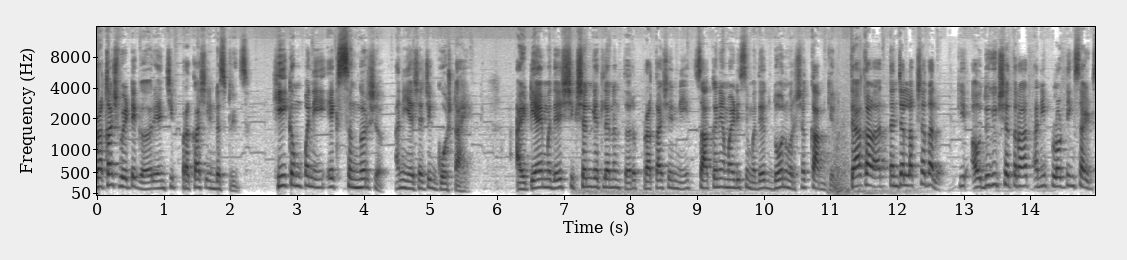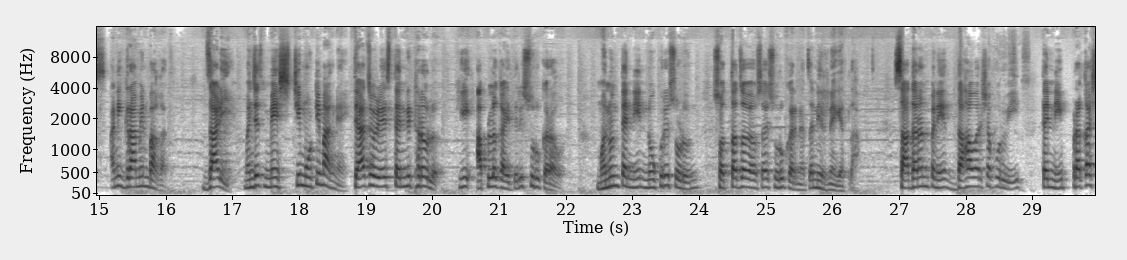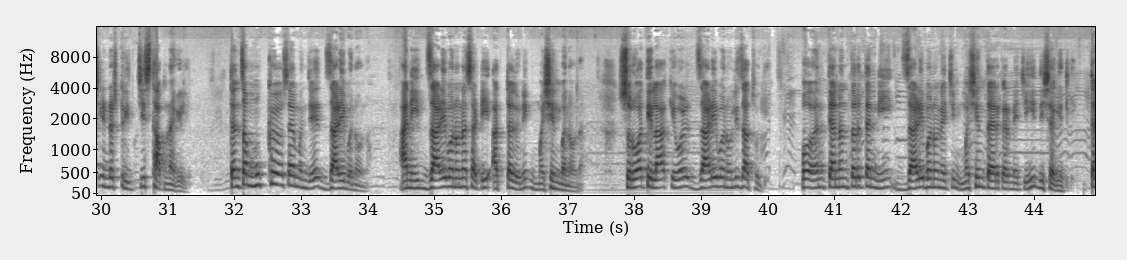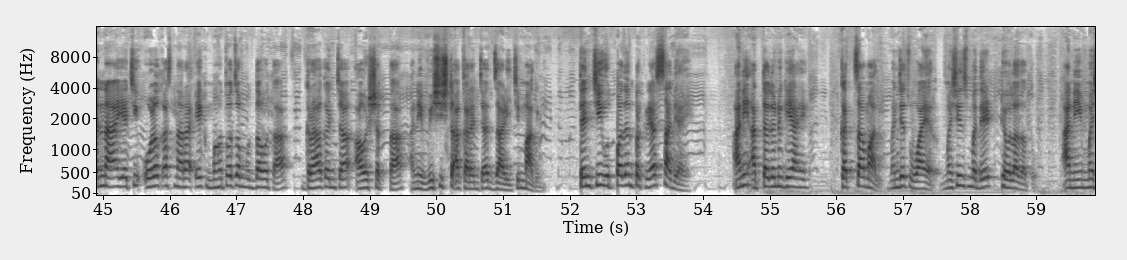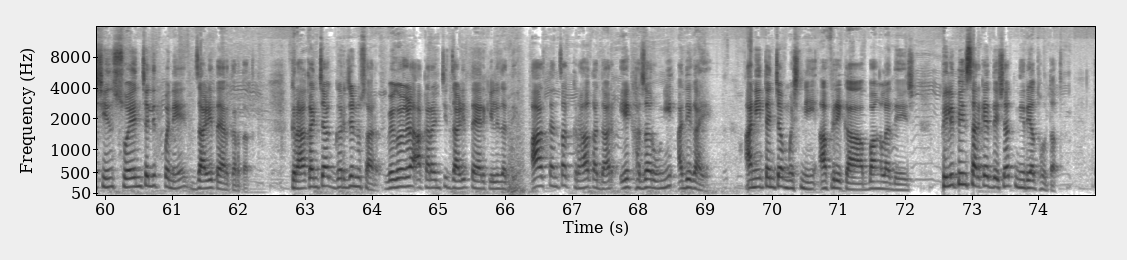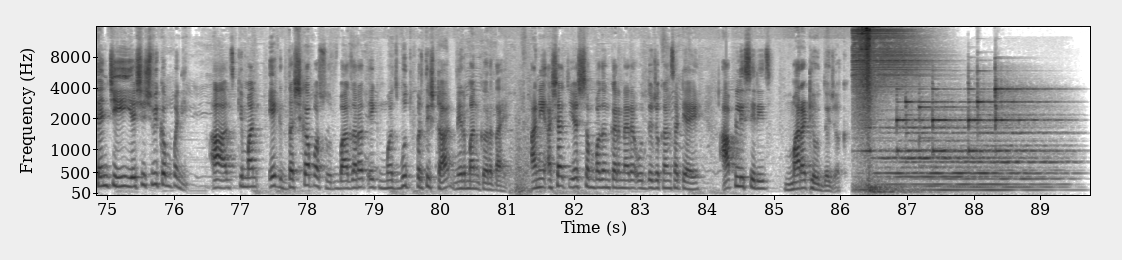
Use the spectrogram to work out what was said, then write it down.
प्रकाश Whittaker यांची प्रकाश industries. ही company एक संघर्ष आणि यशाची गोष्ट आहे. आय टी आयमध्ये शिक्षण घेतल्यानंतर प्रकाश यांनी चाकण एम आय डी सीमध्ये दोन वर्ष काम केलं. त्या काळात त्यांच्या लक्षात आलं की औद्योगिक क्षेत्रात आणि प्लॉटिंग साईट्स आणि ग्रामीण भागात जाळी म्हणजेच मेसची मोठी मागणी आहे. त्याच वेळेस त्यांनी ठरवलं की आपलं काहीतरी सुरू करावं. म्हणून त्यांनी नोकरी सोडून स्वतःचा व्यवसाय सुरू करण्याचा निर्णय घेतला. साधारणपणे दहा वर्षापूर्वी त्यांनी प्रकाश इंडस्ट्रीजची स्थापना केली. त्यांचा मुख्य व्यवसाय म्हणजे जाळी बनवणं आणि जाळी बनवण्यासाठी अत्याधुनिक मशीन बनवणं. सुरुवातीला केवळ जाळी बनवली जात होती पण त्यानंतर त्यांनी जाळी बनवण्याची मशीन तयार करण्याचीही दिशा घेतली. त्यांना याची ओळख असणारा एक महत्त्वाचा मुद्दा होता ग्राहकांच्या आवश्यकता आणि विशिष्ट आकारांच्या जाळीची मागणी. त्यांची उत्पादन प्रक्रिया साधी आहे आणि अत्याधुनिकही आहे. कच्चा माल म्हणजेच वायर मशीन्समध्ये ठेवला जातो आणि मशीन स्वयंचलितपणे जाळी तयार करतात. ग्राहकांच्या गरजेनुसार वेगवेगळ्या आकारांची जाळी तयार केली जाते. आज त्यांचा ग्राहक आधार एक हजारहूनही अधिक आहे आणि त्यांच्या मशनी आफ्रिका बांगलादेश फिलिपिन्स सारख्या देशात निर्यात होतात. त्यांची यशस्वी कंपनी आज किमान एक दशकापासून बाजारात एक मजबूत प्रतिष्ठा निर्माण करत आहे. आणि अशाच यश संपादन करणाऱ्या उद्योजकांसाठी आहे आपली सिरीज मराठी उद्योजक.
